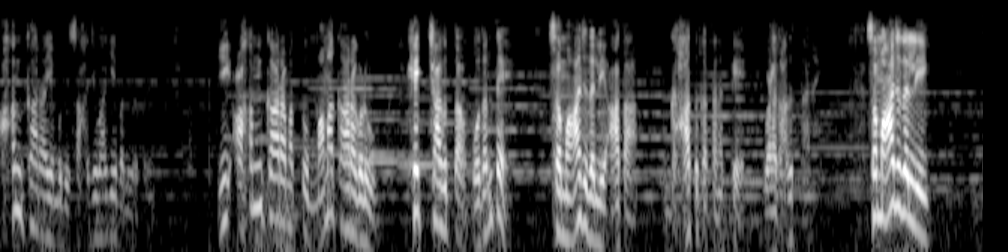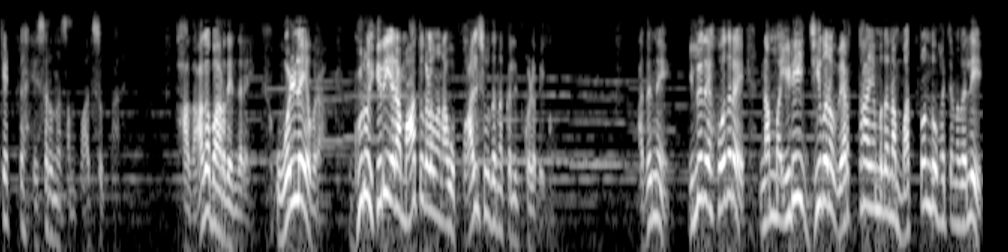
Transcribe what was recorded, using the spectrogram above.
ಅಹಂಕಾರ ಎಂಬುದು ಸಹಜವಾಗಿಯೇ ಬಂದುಬಿಡುತ್ತದೆ. ಈ ಅಹಂಕಾರ ಮತ್ತು ಮಮಕಾರಗಳು ಹೆಚ್ಚಾಗುತ್ತಾ ಹೋದಂತೆ ಸಮಾಜದಲ್ಲಿ ಆತ ಘಾತಕತನಕ್ಕೆ ಒಳಗಾಗುತ್ತಾನೆ. ಸಮಾಜದಲ್ಲಿ ಕೆಟ್ಟ ಹೆಸರನ್ನು ಸಂಪಾದಿಸುತ್ತಾನೆ. ಹಾಗಾಗಬಾರದೆಂದರೆ ಒಳ್ಳೆಯವರ, ಗುರು ಹಿರಿಯರ ಮಾತುಗಳನ್ನು ನಾವು ಪಾಲಿಸುವುದನ್ನು ಕಲಿತುಕೊಳ್ಳಬೇಕು. ಅದನ್ನೇ ಇಲ್ಲದೆ ಹೋದರೆ ನಮ್ಮ ಇಡೀ ಜೀವನ ವ್ಯರ್ಥ ಎಂಬುದನ್ನ ಮತ್ತೊಂದು ವಚನದಲ್ಲಿ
